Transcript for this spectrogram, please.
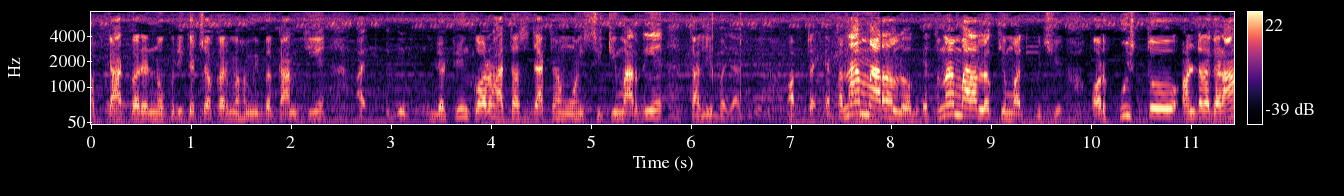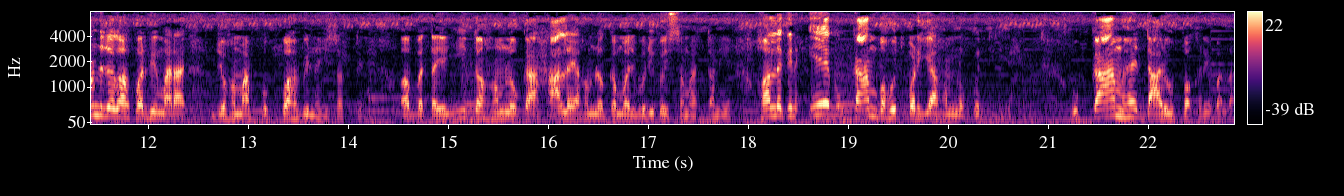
अब क्या करें नौकरी के चक्कर में हम ये काम किए आ, लेटरिंग कर रहा था जाके हम वहीं सीटी मार दिए ताली बजा दिए। अब तो इतना मारा लोग इतना मारा लोग कि मत पूछिए। और कुछ तो अंडरग्राउंड जगह पर भी मारा जो हम आपको कह भी नहीं सकते हैं। अब बताइए ये तो हम लोग का हाल है हम लोग का मजबूरी कोई समझता नहीं है। हाँ लेकिन एक काम बहुत बढ़िया हम लोग को हैं वो काम है दारू पकड़े वाला।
